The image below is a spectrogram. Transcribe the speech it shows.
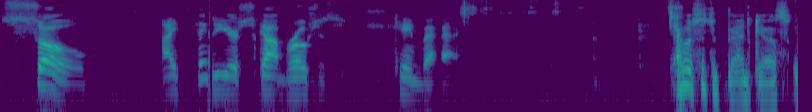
So, I think the year Scott Brosius came back. That was such a bad guess.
